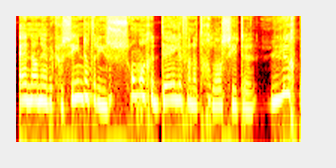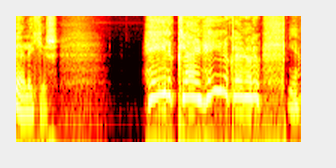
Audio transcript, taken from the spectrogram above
En dan heb ik gezien dat er in sommige delen van het glas zitten luchtbelletjes. Hele klein, hele kleine. Ja.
